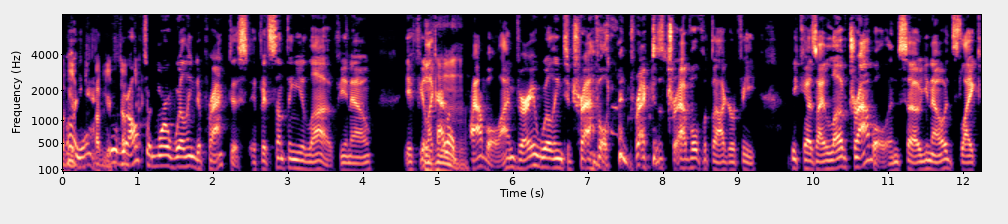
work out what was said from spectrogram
Of oh your, yeah, well, you're also more willing to practice if it's something you love. You know, if you're like, mm-hmm. I love mm-hmm. travel, I'm very willing to travel and practice travel photography because I love travel, and so you know, it's like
